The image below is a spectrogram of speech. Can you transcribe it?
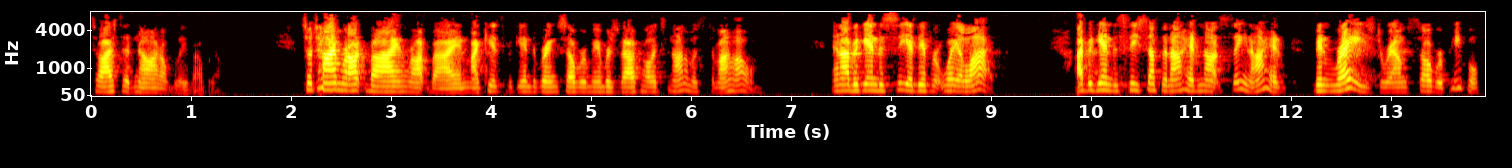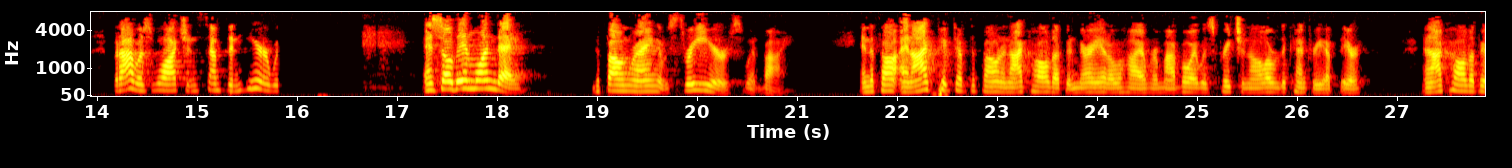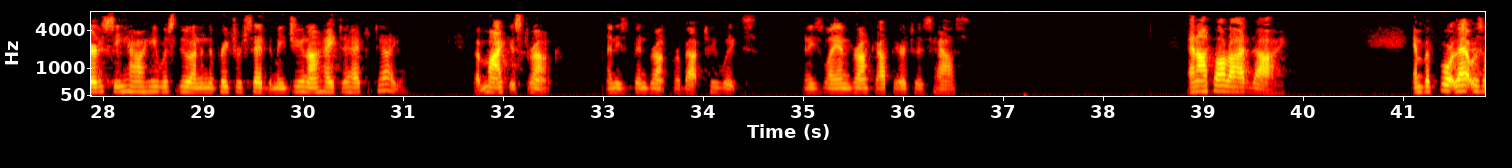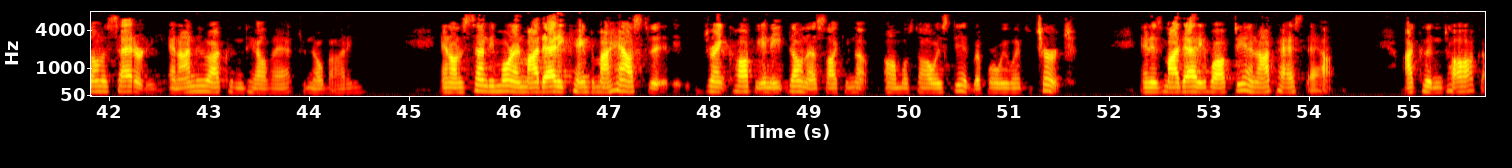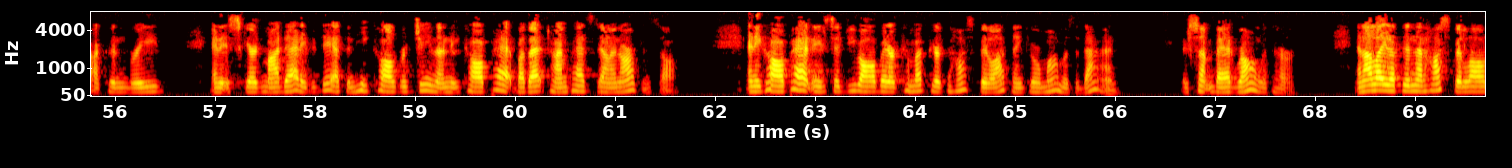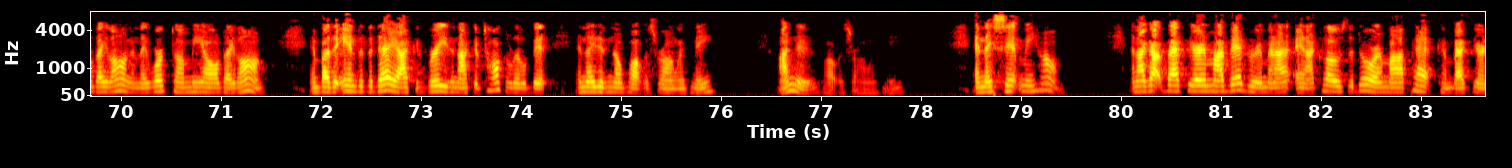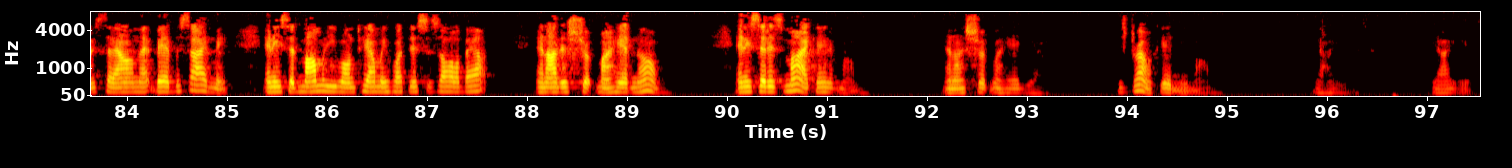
So I said, no, I don't believe I will. So time rocked by and rocked by, and my kids began to bring sober members of Alcoholics Anonymous to my home. And I began to see a different way of life. I began to see something I had not seen. I had been raised around sober people, but I was watching something here with, and so then one day, the phone rang. It was three years went by. And the phone, and I picked up the phone and I called up in Marietta, Ohio, where my boy was preaching all over the country up there. And I called up there to see how he was doing, and the preacher said to me, June, I hate to have to tell you, but Mike is drunk. And he's been drunk for about two weeks. And he's laying drunk out there to his house. And I thought I'd die. And before, that was on a Saturday, and I knew I couldn't tell that to nobody. And on a Sunday morning, my daddy came to my house to drink coffee and eat donuts like he almost always did before we went to church. And as my daddy walked in, I passed out. I couldn't talk. I couldn't breathe. And it scared my daddy to death. And he called Regina and he called Pat. By that time, Pat's down in Arkansas. And he called Pat and he said, you all better come up here at the hospital. I think your mama's a dying. There's something bad wrong with her. And I laid up in that hospital all day long and they worked on me all day long. And by the end of the day, I could breathe and I could talk a little bit and they didn't know what was wrong with me. I knew what was wrong with me. And they sent me home. And I got back there in my bedroom and I, and I closed the door and my Pat come back there and sat down on that bed beside me. And he said, Mama, you want to tell me what this is all about? And I just shook my head no. And he said, it's Mike, ain't it, Mama? And I shook my head, yeah. He's drunk, isn't he, Mama? Yeah, he is. Yeah, he is.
